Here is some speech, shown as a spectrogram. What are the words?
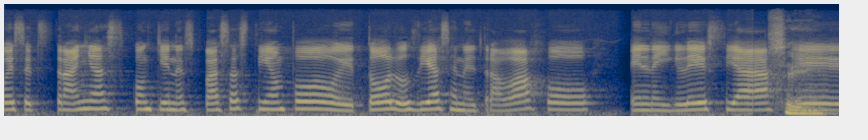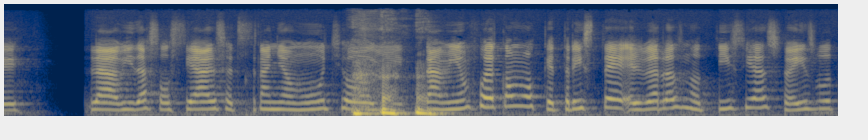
pues extrañas con quienes pasas tiempo eh, todos los días en el trabajo, en la iglesia, eh, la vida social se extraña mucho y también fue como que triste el ver las noticias, Facebook,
